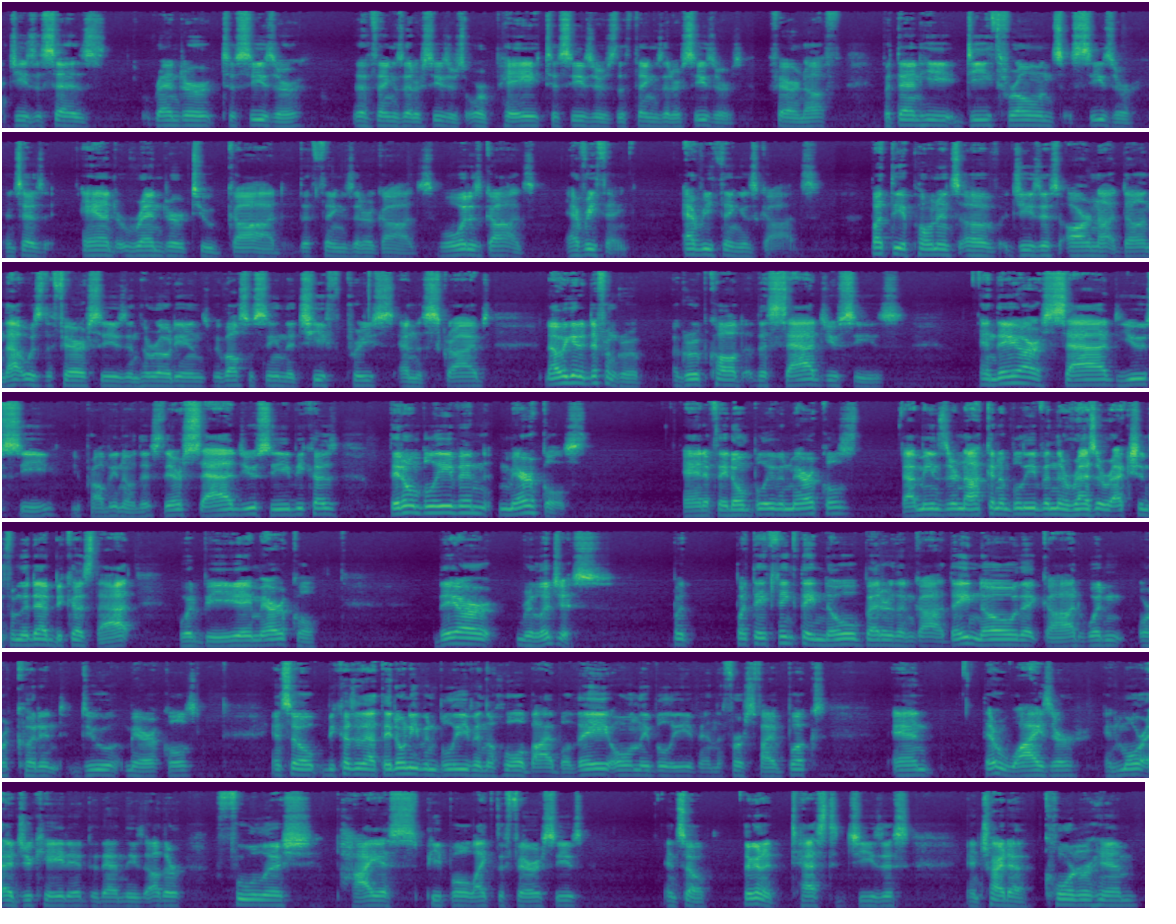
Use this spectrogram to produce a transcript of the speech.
Jesus says, render to Caesar the things that are Caesar's, or pay to Caesar's the things that are Caesar's. Fair enough. But then he dethrones Caesar and says, and render to God the things that are God's. Well, what is God's? Everything. Everything is God's. But the opponents of Jesus are not done. That was the Pharisees and Herodians. We've also seen the chief priests and the scribes. Now we get a different group, a group called the Sadducees. And they are sad, you see, you probably know this. They're sad, you see, because they don't believe in miracles. And if they don't believe in miracles, that means they're not going to believe in the resurrection from the dead because that would be a miracle. They are religious, but but they think they know better than God. They know that God wouldn't or couldn't do miracles. And so because of that they don't even believe in the whole Bible. They only believe in the first 5 books and they're wiser and more educated than these other foolish, pious people like the Pharisees. And so they're going to test Jesus and try to corner him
